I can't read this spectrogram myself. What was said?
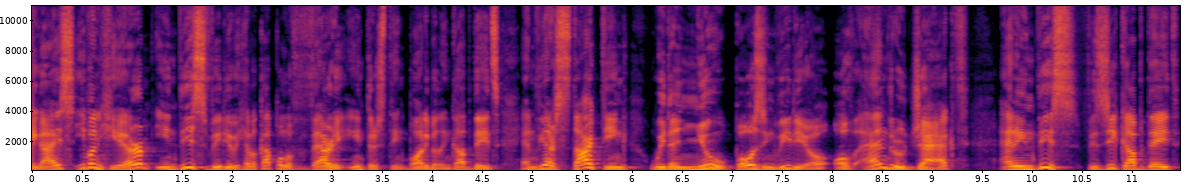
Hey guys, even here. In this video we have a couple of very interesting bodybuilding updates and we are starting with a new posing video of Andrew Jacked and in this physique update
